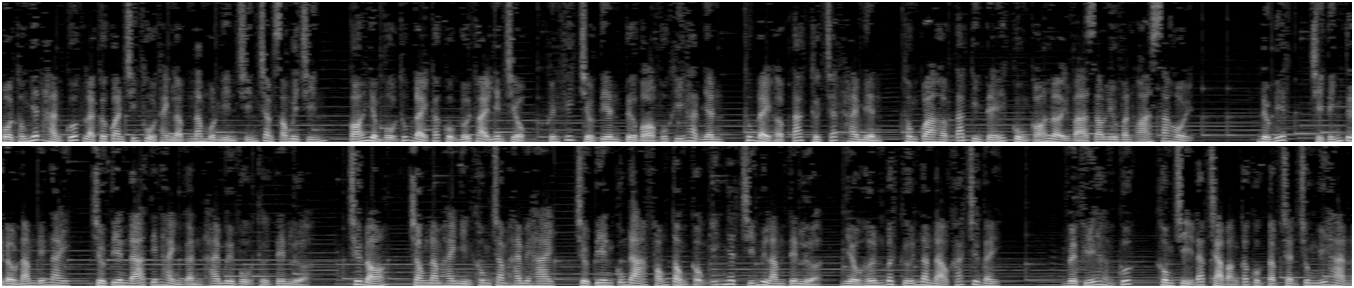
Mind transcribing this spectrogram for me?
Bộ Thống nhất Hàn Quốc là cơ quan chính phủ thành lập năm 1969, có nhiệm vụ thúc đẩy các cuộc đối thoại liên triều, khuyến khích Triều Tiên từ bỏ vũ khí hạt nhân, thúc đẩy hợp tác thực chất hai miền, thông qua hợp tác kinh tế cùng có lợi và giao lưu văn hóa xã hội. Được biết, chỉ tính từ đầu năm đến nay, Triều Tiên đã tiến hành gần 20 vụ thử tên lửa. Trước đó, trong năm 2022, Triều Tiên cũng đã phóng tổng cộng ít nhất 95 tên lửa, nhiều hơn bất cứ năm nào khác trước đây. Về phía Hàn Quốc, không chỉ đáp trả bằng các cuộc tập trận chung Mỹ-Hàn,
